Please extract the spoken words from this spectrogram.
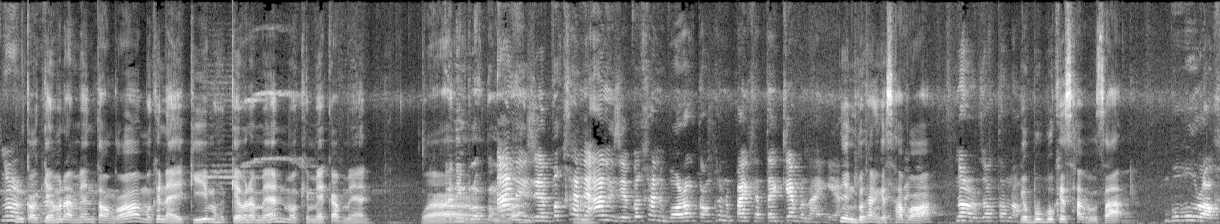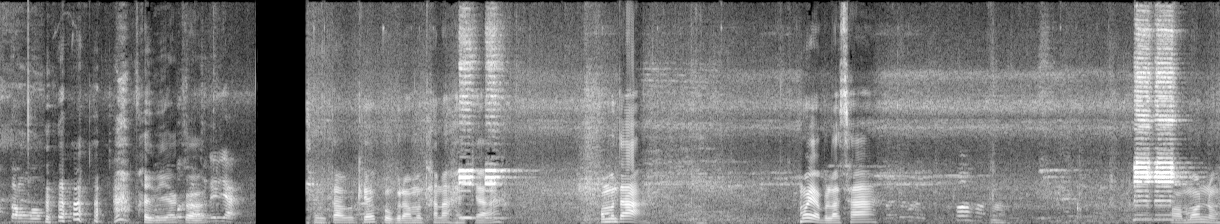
già không có camera man tòng có một cái này kí một cái camera man một cái makeup man. Wow. Anh blog tòng ừ. anh giờ bất khăn anh giờ bất khăn bỏ rong tòng khăn bay khát tay kia bên này nhỉ? Nhìn bất khăn cái sao bỏ? Nó rồi tao nó cái bù bù cái sao bù sa bù bù rọc tòng bù phải biết cơ. chúng ta có cái program thana hay chả ông ta mỗi giờ bữa sa? อ๋อมอนเนาะ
